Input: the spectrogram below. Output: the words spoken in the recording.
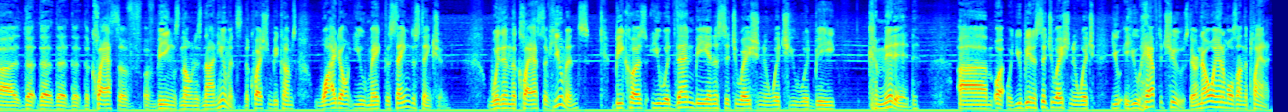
uh, the, the, the, the, the class of, of beings known as non humans. The question becomes why don't you make the same distinction within the class of humans? Because you would then be in a situation in which you would be committed. Um, well, you'd be in a situation in which you you have to choose. There are no animals on the planet,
